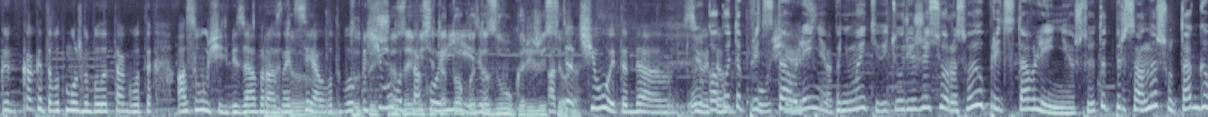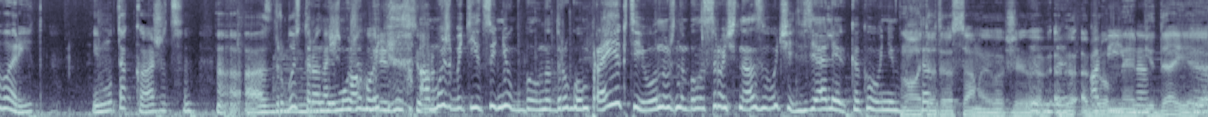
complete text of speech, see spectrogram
как это вот можно было так вот озвучить безобразно этот Это- сериал? Вот тут почему еще вот зависит такое от опыта есть? Звукорежиссера. От, от чего это, да, все Ну, какое-то представление, так? Понимаете, ведь у режиссера свое представление, что этот персонаж вот так говорит. Ему так кажется. А, а с другой Ну, стороны, значит, может быть, режиссер. а может быть, Яценюк был на другом проекте, его нужно было срочно озвучить. Взяли какого-нибудь Ну, вот там- это самая вообще о- огромная Обидно. беда и Да. Да,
